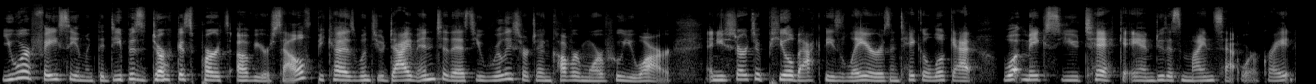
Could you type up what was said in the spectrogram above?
you are facing like the deepest, darkest parts of yourself because once you dive into this, you really start to uncover more of who you are and you start to peel back these layers and take a look at what makes you tick and do this mindset work, right?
